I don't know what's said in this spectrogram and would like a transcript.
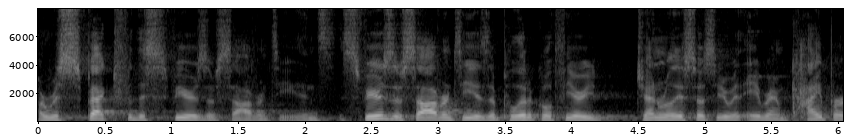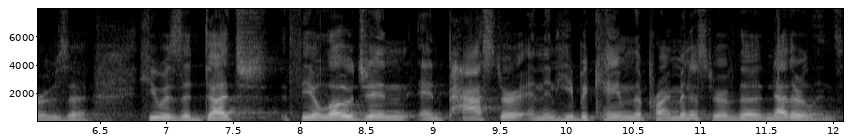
a respect for the spheres of sovereignty. And spheres of sovereignty is a political theory generally associated with Abraham Kuyper. Was a, he was a Dutch theologian and pastor, and then he became the prime minister of the Netherlands.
